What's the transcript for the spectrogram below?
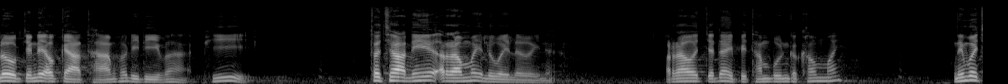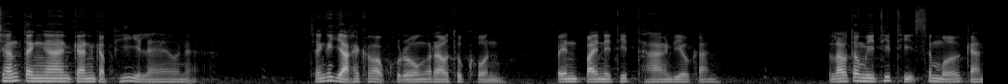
ลูกจึงได้โอกาสถามเขาดีๆว่า พี่ ถ้าชาตินี้เราไม่รวยเลยเนี่ยเราจะได้ไปทำบุญกับเขาไหม ในเมื่อฉันแต่งงานกันกับพี่แล้วน่ะฉันก็อยากให้ครอบครัวของเราทุกคนเป็นไปในทิศทางเดียวกัน เราต้องมีทิฏฐิเสมอกัน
